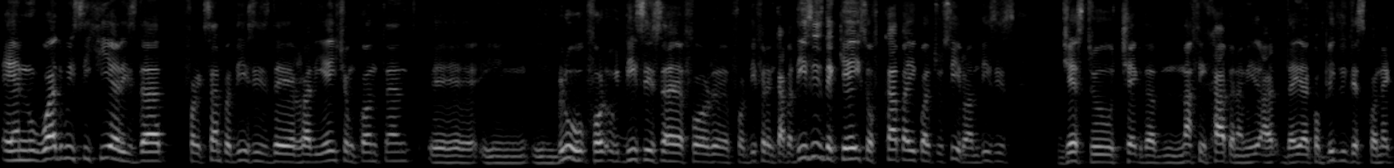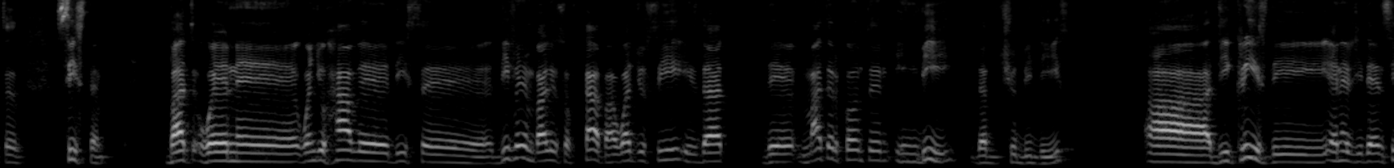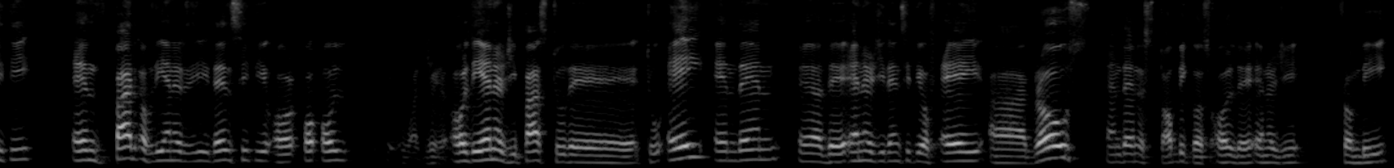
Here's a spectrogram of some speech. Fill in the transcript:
And what we see here is that, for example, this is the radiation content uh, in in blue. For this is uh, for uh, for different kappa. This is the case of kappa equal to zero, and this is just to check that nothing happened. I mean, are, they are completely disconnected system. But when uh, when you have uh, these uh, different values of kappa, what you see is that the matter content in B, that should be this, uh, decrease the energy density, and part of the energy density or, or all what all the energy passed to the to A, and then uh, the energy density of A uh, grows and then stop because all the energy from B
